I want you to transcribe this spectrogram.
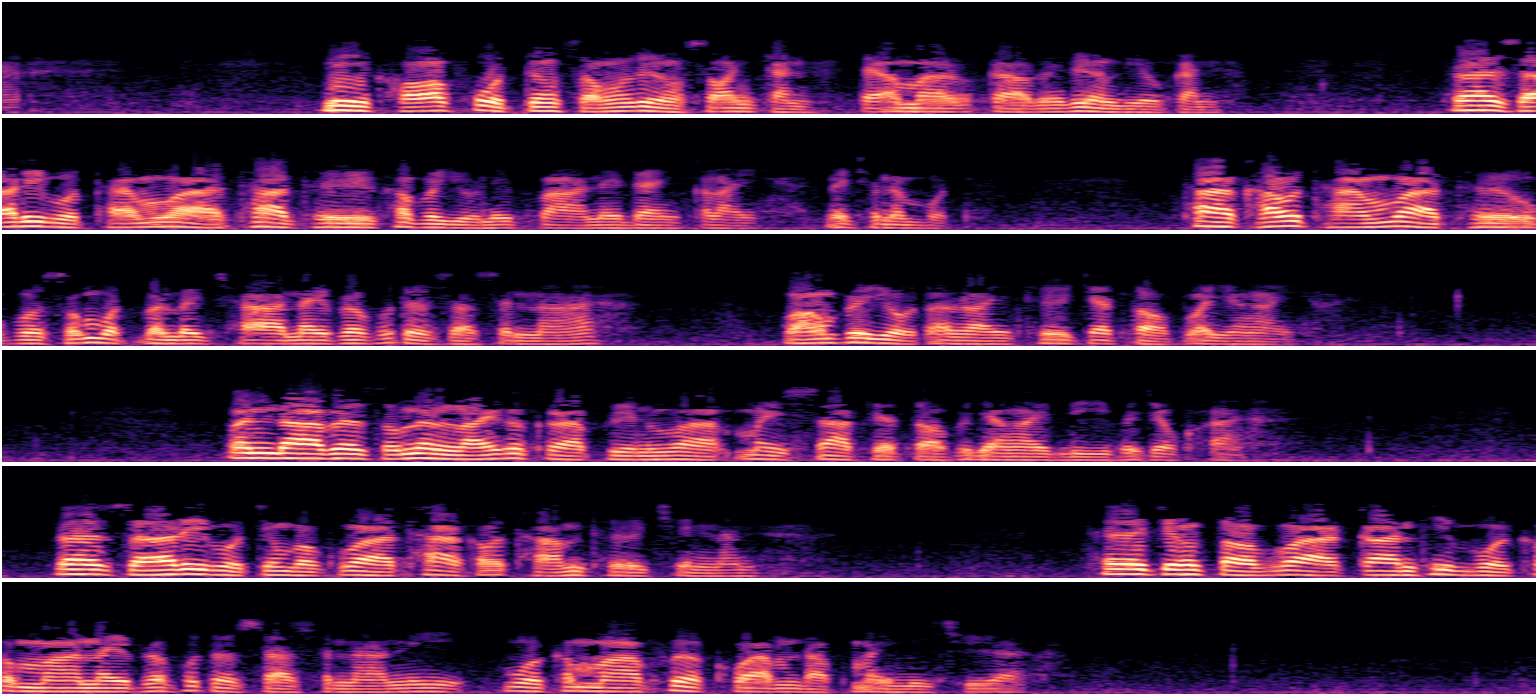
นี่ขอพูดถึงสองเรื่องซ้อนกัน แต่เอามากล่าวในเรื่องเดียวกัน พระสารีบุตรถามว่าถ้าเธอเข้าไปอยู่ในป่าในแดนไกลในชนบท ถ้าเขาถามว่าเธออุปสมบทบรรพชาในพระพุทธศาสนา หวังประโยชน์อะไร เธอจะตอบว่ายังไงบรรดาพระสงฆ์นั้นหลายก็กราบเรียนว่าไม่ทราบจะตอบว่ายังไงดีพระเจ้าค่ะ พระสารีบุตรจึงบอกว่าถ้าเขาถามเธอเช่นนั้น เธอจึงตอบว่าการที่บวชเข้ามาในพระพุทธศาสนานี้บวชเข้ามาเพื่อความดับไม่มีเชื้อ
